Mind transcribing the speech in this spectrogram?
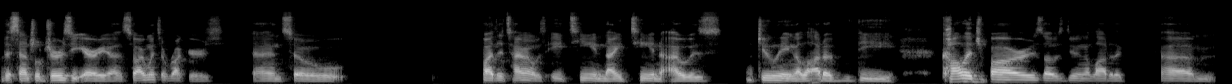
the central Jersey area. So I went to Rutgers. And so by the time I was 18, 19, I was doing a lot of the college bars. I was doing a lot of the um,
